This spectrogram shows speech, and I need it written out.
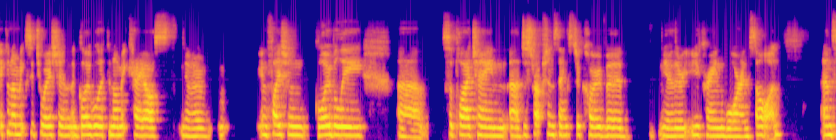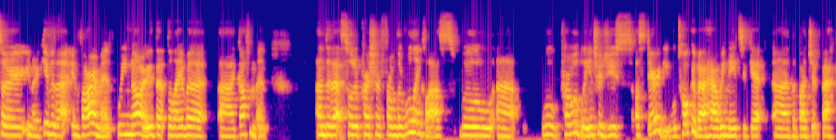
economic situation, global economic chaos, you know, inflation globally, uh, supply chain uh, disruptions thanks to COVID, you know, the Ukraine war, and so on. And so, you know, given that environment, we know that the Labor uh, government, under that sort of pressure from the ruling class, will will probably introduce austerity. We'll talk about how we need to get uh, the budget back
